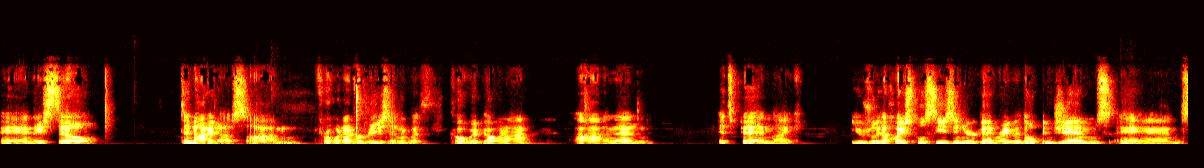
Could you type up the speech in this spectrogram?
and they still denied us um, for whatever reason with COVID going on, uh, and then it's been like usually the high school season you're getting ready with open gyms and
